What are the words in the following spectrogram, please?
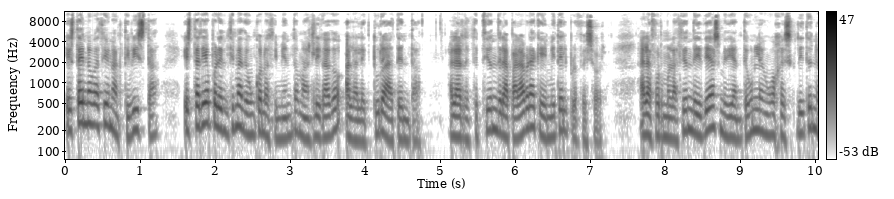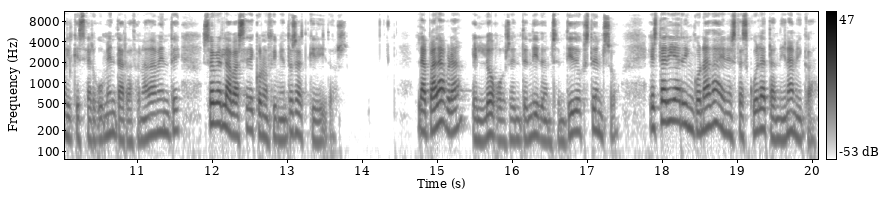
Esta innovación activista estaría por encima de un conocimiento más ligado a la lectura atenta, a la recepción de la palabra que emite el profesor, a la formulación de ideas mediante un lenguaje escrito en el que se argumenta razonadamente sobre la base de conocimientos adquiridos. La palabra, el logos entendido en sentido extenso, estaría arrinconada en esta escuela tan dinámica.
